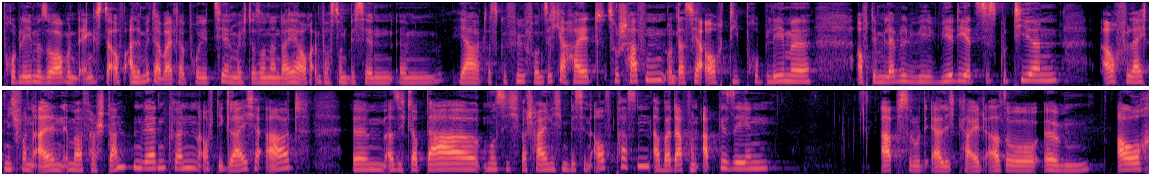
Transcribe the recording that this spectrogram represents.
Probleme, Sorgen und Ängste auf alle Mitarbeiter projizieren möchte, sondern da ja auch einfach so ein bisschen ähm, ja das Gefühl von Sicherheit zu schaffen und dass ja auch die Probleme auf dem Level, wie wir die jetzt diskutieren, auch vielleicht nicht von allen immer verstanden werden können auf die gleiche Art. Ähm, also ich glaube, da muss ich wahrscheinlich ein bisschen aufpassen. Aber davon abgesehen, absolut Ehrlichkeit. Also ähm, auch,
